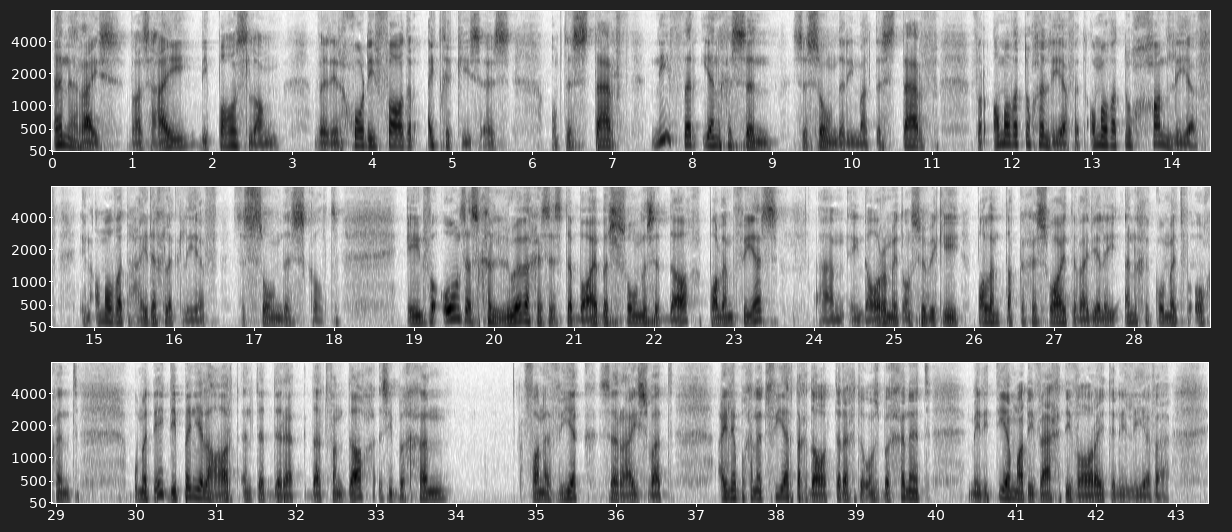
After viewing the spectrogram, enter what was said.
inreis was hy die paaslam wat deur God die Vader uitgekies is om te sterf nie vir een gesin se sonde nie, maar te sterf vir almal wat nog geleef het, almal wat nog gaan leef en almal wat heiliglik leef se sonde skuld. En vir ons as gelowiges is dit 'n baie besonderse dag, Palmfees. Um en daarom het ons so 'n bietjie palmtakke geswaai terwyl jy hier ingekom het ver oggend om dit net diep in jou hart in te druk dat vandag is die begin van 'n week se reis wat eintlik begin dit 40 dae terug toe ons begin het met die tema die weg, die waarheid en die lewe.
